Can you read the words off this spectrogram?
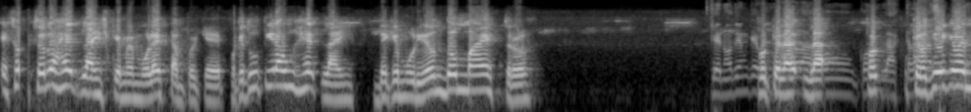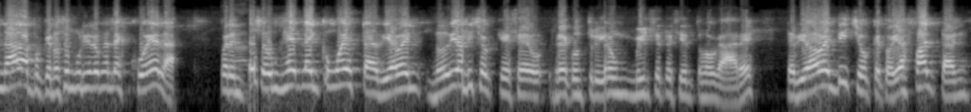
Eso, son los headlines que me molestan, porque, porque tú tiras un headline de que murieron dos maestros que no tienen que ver nada con, las porque no tiene que ver nada porque no se murieron en la escuela. Pero entonces un headline como esta debía haber, no debía haber dicho que se reconstruyeron 1.700 hogares, debió haber dicho que todavía faltan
